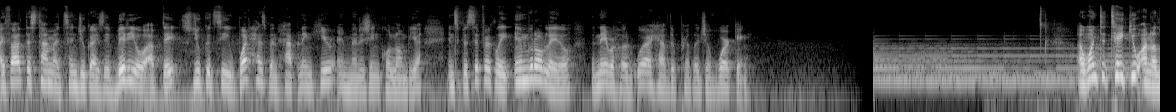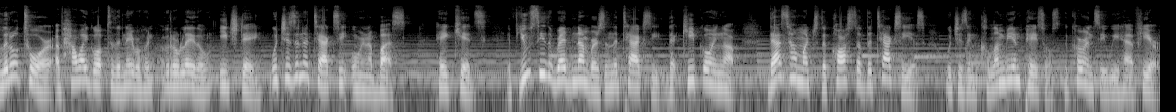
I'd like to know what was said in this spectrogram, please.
I thought this time I'd send you guys a video update so you could see what has been happening here in Medellin, Colombia, and specifically in Robledo, the neighborhood where I have the privilege of working. I want to take you on a little tour of how I go up to the neighborhood Robledo each day, which is in a taxi or in a bus. Hey kids, if you see the red numbers in the taxi that keep going up, that's how much the cost of the taxi is, which is in Colombian pesos, the currency we have here.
